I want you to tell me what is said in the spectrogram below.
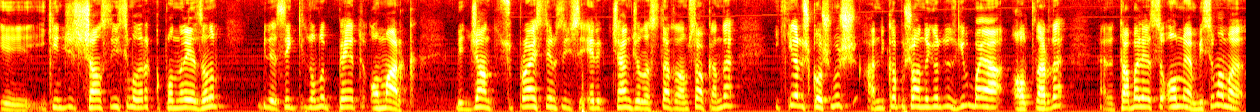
e, ikinci şanslı isim olarak kuponlara yazalım. Bir de 8 nolu Pet Omark bir Jant Surprise temsilcisi Eric Changel'a start bu safkanda iki yarış koşmuş. Handikapı şu anda gördüğünüz gibi bayağı altlarda. Yani tabelası olmayan bir isim ama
